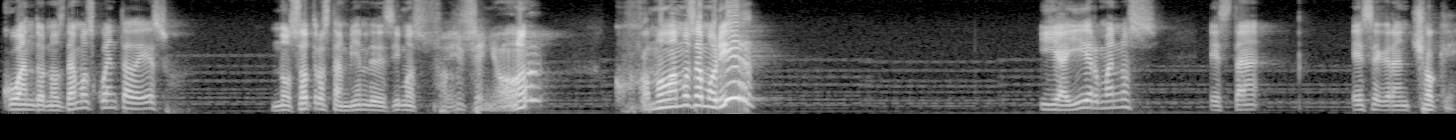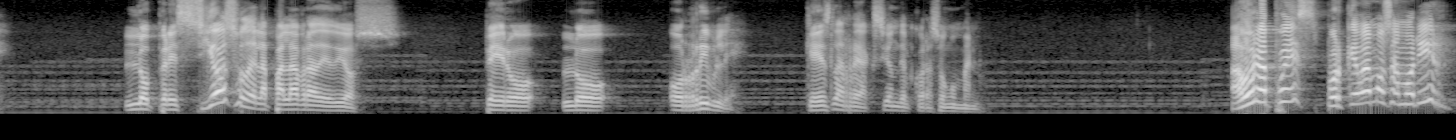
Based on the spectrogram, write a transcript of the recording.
Cuando nos damos cuenta de eso, nosotros también le decimos, Señor, ¿cómo vamos a morir? Y ahí, hermanos, está ese gran choque. Lo precioso de la palabra de Dios, pero lo horrible que es la reacción del corazón humano. Ahora pues, ¿por qué vamos a morir?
